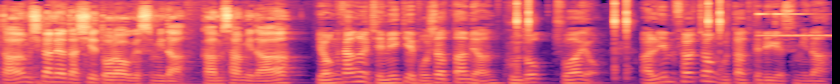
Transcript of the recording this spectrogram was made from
다음 시간에 다시 돌아오겠습니다. 감사합니다. 영상을 재밌게 보셨다면 구독, 좋아요, 알림 설정 부탁드리겠습니다.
